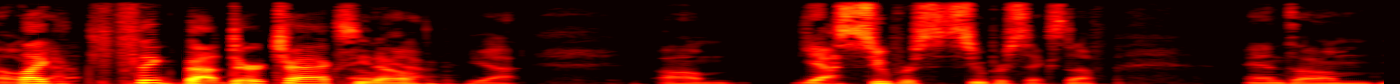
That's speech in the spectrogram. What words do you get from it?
Oh, like yeah. think about dirt tracks, you Oh, know. yeah, yeah, um, yeah, super super sick stuff. And um,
